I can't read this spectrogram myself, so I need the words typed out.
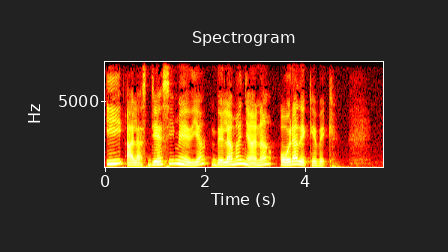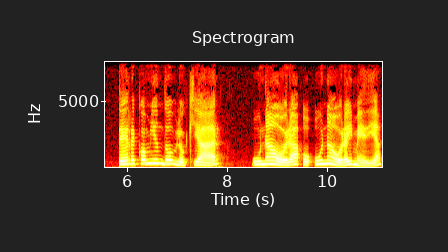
y a las 10 y media de la mañana hora de Quebec. Te recomiendo bloquear una hora o una hora y media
